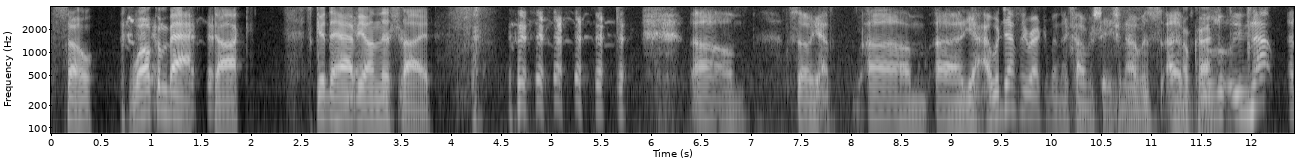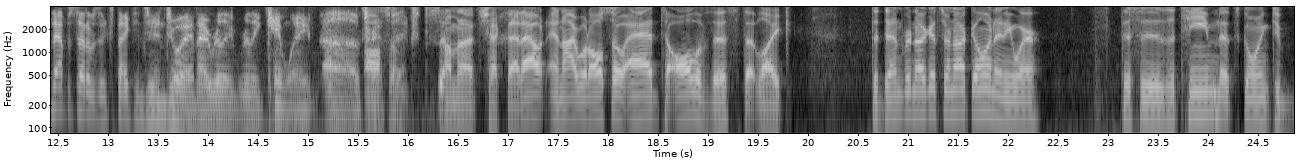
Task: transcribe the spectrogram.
so, welcome back, Doc. It's good to have you on this side. um, so yeah, um, uh, yeah, I would definitely recommend the conversation. I was uh, Okay. not an episode I was expecting to enjoy, and I really, really came away uh, Awesome. transfixed. So. I'm gonna check that out, and I would also add to all of this that like the Denver Nuggets are not going anywhere. This is a team that's going to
